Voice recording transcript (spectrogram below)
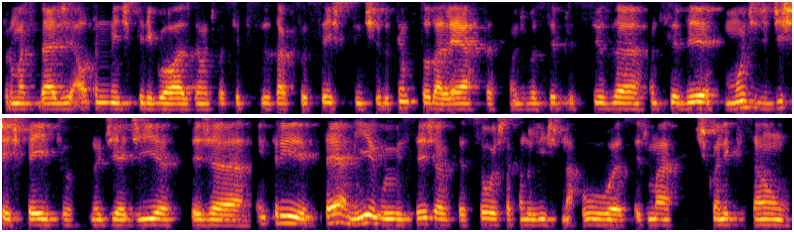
para uma cidade altamente perigosa, onde você precisa estar com seu sexto sentido o tempo todo alerta, onde você precisa, onde você vê um monte de desrespeito no dia a dia, seja entre até amigos, seja pessoas tacando lixo na rua, seja uma desconexão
